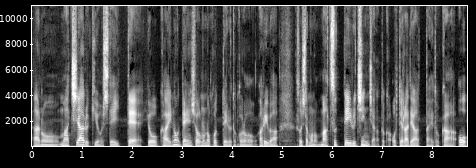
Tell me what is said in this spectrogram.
あの、街歩きをしていって、妖怪の伝承の残っているところ、あるいは、そうしたものを祀っている神社だとか、お寺であったりとかを、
